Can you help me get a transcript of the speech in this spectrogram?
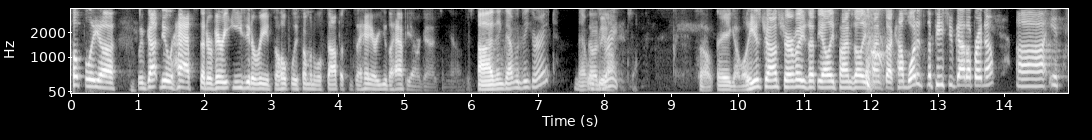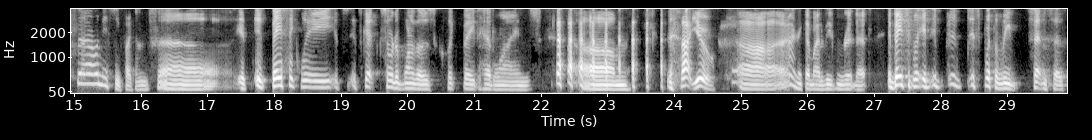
Hopefully, uh, we've got new hats that are very easy to read. So hopefully, someone will stop us and say, "Hey, are you the happy hour guys?" You know, just, I think that would be great. That would, that would be, be, great. Awesome. So there you go. Well, he is John Cherwa. He's at the LA Times, LATimes.com. what is the piece you've got up right now? Uh, it's uh, let me see if I can. Uh, it it basically it's it's got sort of one of those clickbait headlines. Um, Not you. Uh, I think I might have even written it. It basically it, it, it it's what the lead sentence says.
